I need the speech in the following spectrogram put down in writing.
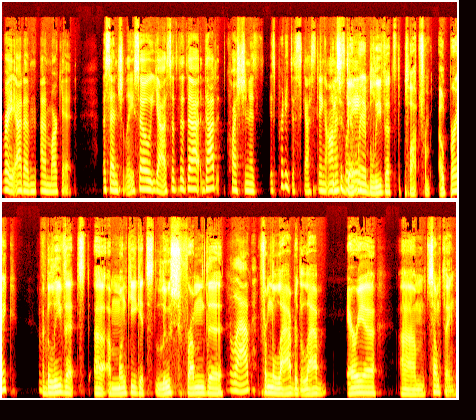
right at a at a market essentially so yeah so th- that that question is is pretty disgusting honestly Incidentally, I believe that's the plot from Outbreak. I Mm-hmm. believe that uh, a monkey gets loose from the the lab from the lab or the lab area. Um, something.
